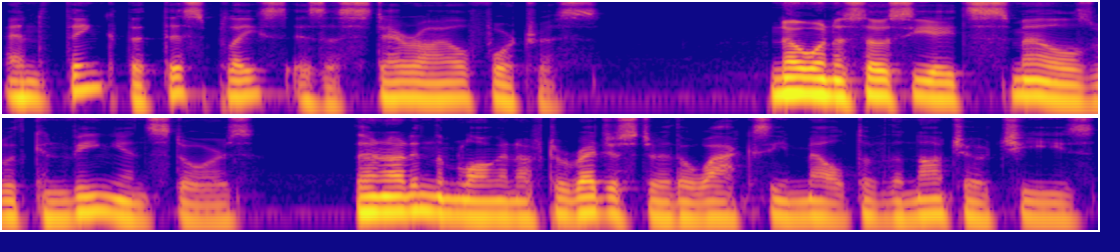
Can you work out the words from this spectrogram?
and think that this place is a sterile fortress. No one associates smells with convenience stores. They're not in them long enough to register the waxy melt of the nacho cheese,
